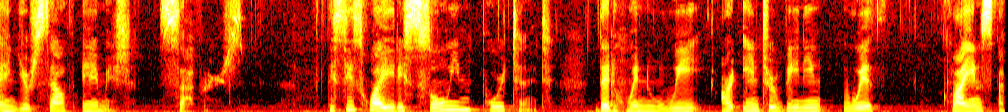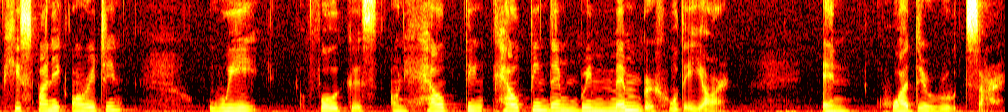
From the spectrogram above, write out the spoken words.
And your self image suffers. This is why it is so important that when we are intervening with clients of Hispanic origin, we focus on helping, helping them remember who they are and what their roots are.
